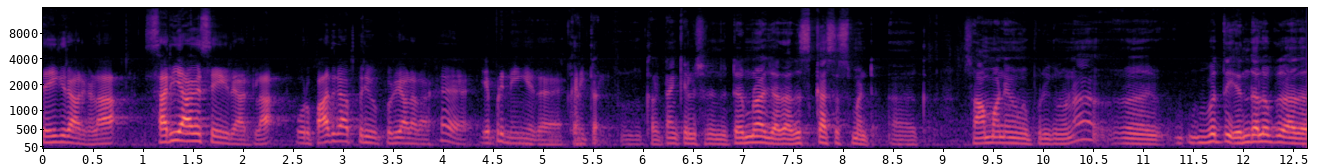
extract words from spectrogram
செய்கிறார்களா சரியாக செய்கிறார்களா ஒரு பாதுகாப்பு பிரிவு பொறியாளராக எப்படி நீங்கள் இதை கணிக்கிறீங்க? கரெக்டாக கேள்வி சொல்லி இந்த டெர்மினாலஜி அதான் ரிஸ்க் அசஸ்மெண்ட் சாமானியவங்களுக்கு புரிக்கணும்னா விபத்து எந்த அளவுக்கு அதை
